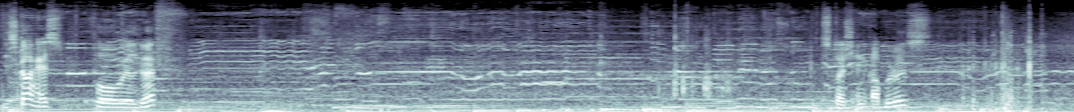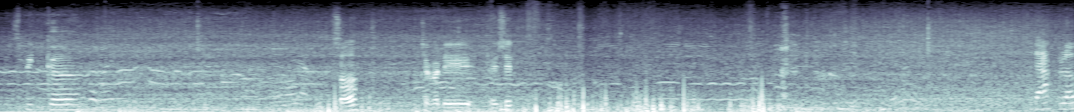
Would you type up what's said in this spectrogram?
This car has four-wheel drive. And carburetors. Speaker. So, check out the receipt. Dah belum?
